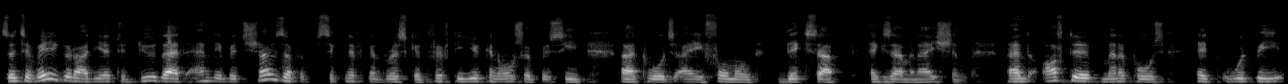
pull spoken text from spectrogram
So it's a very good idea to do that. And if it shows up a significant risk at 50, you can also proceed uh, towards a formal DEXA examination. And after menopause, it would be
